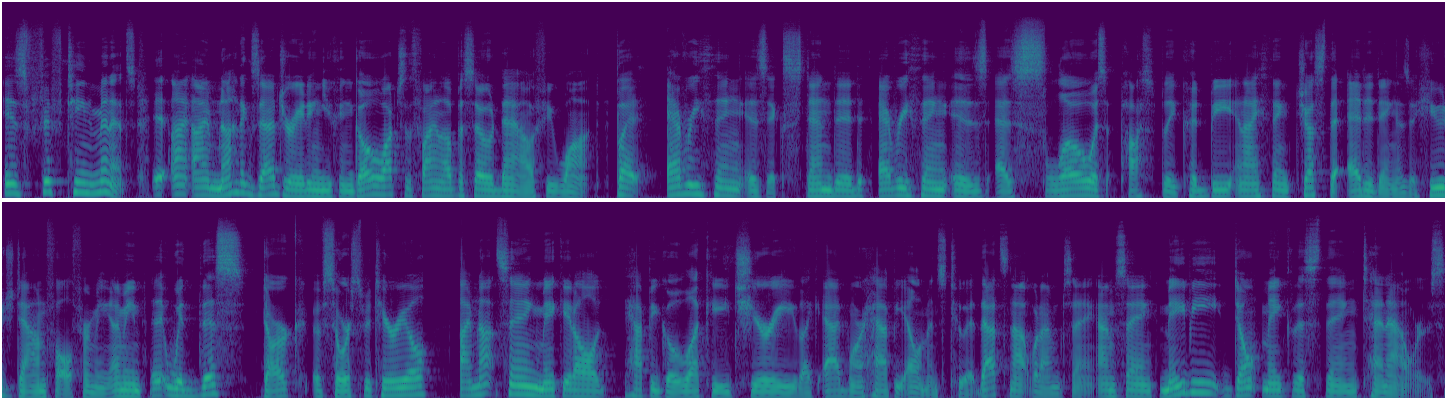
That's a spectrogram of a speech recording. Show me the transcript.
is 15 minutes. It, I, I'm not exaggerating. You can go watch the final episode now if you want, but everything is extended everything is as slow as it possibly could be and i think just the editing is a huge downfall for me i mean with this dark of source material i'm not saying make it all happy-go-lucky cheery like add more happy elements to it. That's not what i'm saying. I'm saying maybe don't make this thing 10 hours.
